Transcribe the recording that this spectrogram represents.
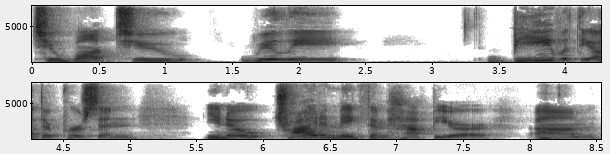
to want to really be with the other person, you know, try to make them happier. Um,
